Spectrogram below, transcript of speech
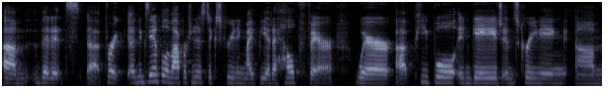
um, that it's, uh, for an example of opportunistic screening, might be at a health fair where uh, people engage in screening um,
